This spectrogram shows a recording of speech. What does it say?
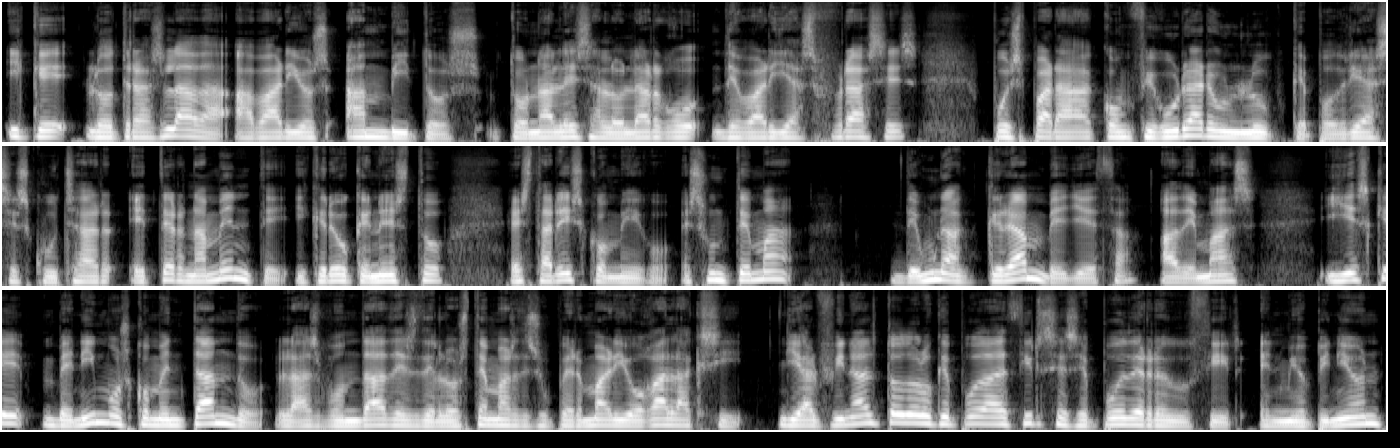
y que lo traslada a varios ámbitos tonales a lo largo de varias frases, pues para configurar un loop que podrías escuchar eternamente, y creo que en esto estaréis conmigo. Es un tema de una gran belleza, además, y es que venimos comentando las bondades de los temas de Super Mario Galaxy, y al final todo lo que pueda decirse se puede reducir, en mi opinión,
